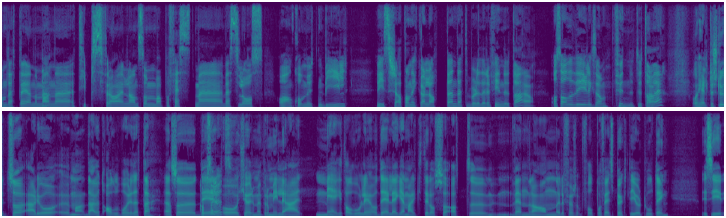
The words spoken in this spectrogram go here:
om dette gjennom en, uh, et tips fra en eller annen som var på fest med Vesselås, og han kom uten bil. Viser seg at han ikke har lappen, dette burde dere finne ut av. Ja. Og så hadde de liksom funnet ut av Ja. det. Og helt til slutt så er det jo Det er jo et alvor i dette. Altså Det Absolutt. å kjøre med promille er meget alvorlig, og det legger jeg merke til også at øh, venner av han, eller folk på Facebook, de gjør to ting. De sier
